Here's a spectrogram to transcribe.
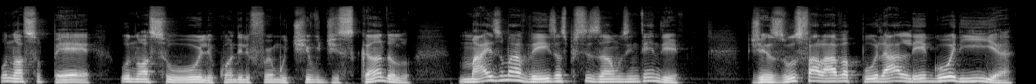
o nosso pé, o nosso olho quando ele for motivo de escândalo, mais uma vez nós precisamos entender. Jesus falava por alegoria,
